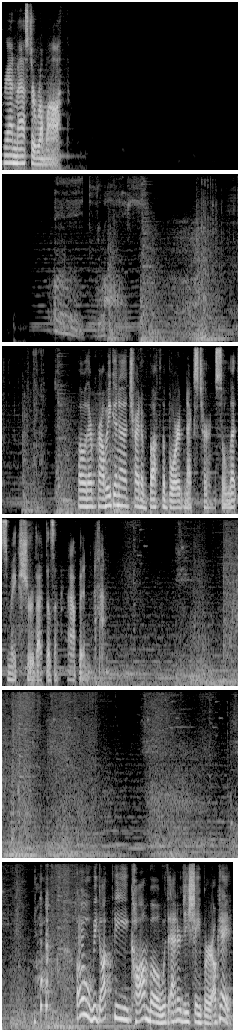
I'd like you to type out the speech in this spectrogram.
Grandmaster Rommath. Oh, they're probably gonna try to buff the board next turn, so let's make sure that doesn't happen. oh, we got the combo with Energy Shaper. Okay.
